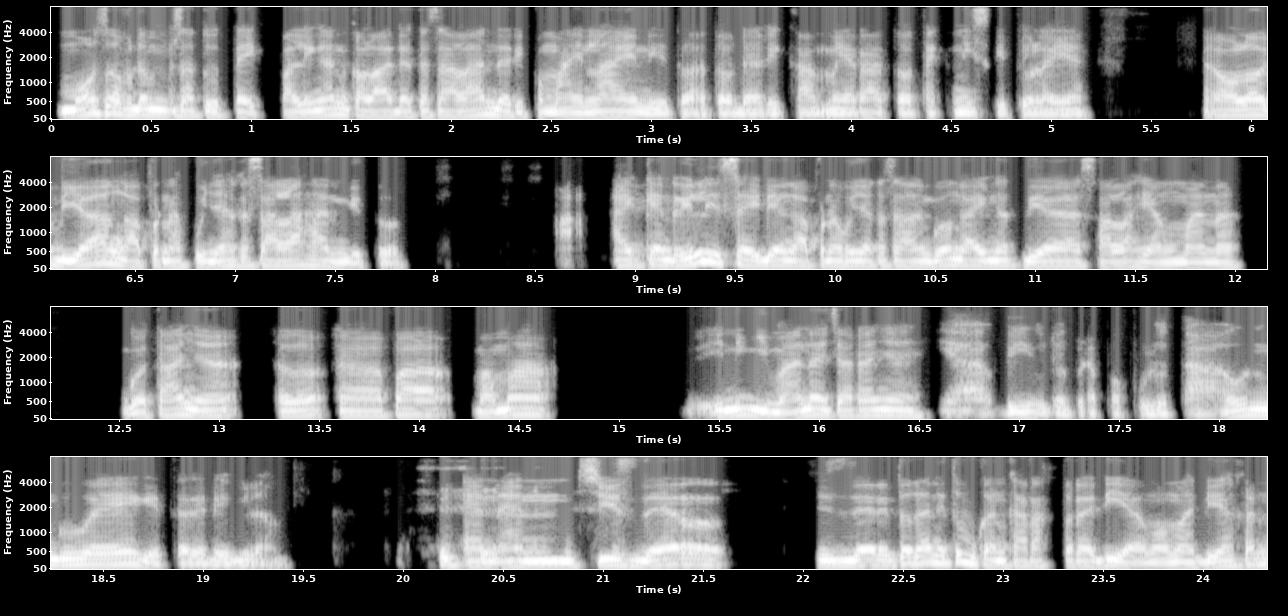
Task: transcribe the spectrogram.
most of them satu take. Palingan kalau ada kesalahan dari pemain lain itu atau dari kamera atau teknis gitulah ya. Nah, kalau dia nggak pernah punya kesalahan gitu. I can really say dia nggak pernah punya kesalahan. Gue nggak inget dia salah yang mana gue tanya lo uh, apa mama ini gimana caranya ya bi udah berapa puluh tahun gue gitu dia bilang and and she's there She's There itu kan itu bukan karakternya dia, mama dia kan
